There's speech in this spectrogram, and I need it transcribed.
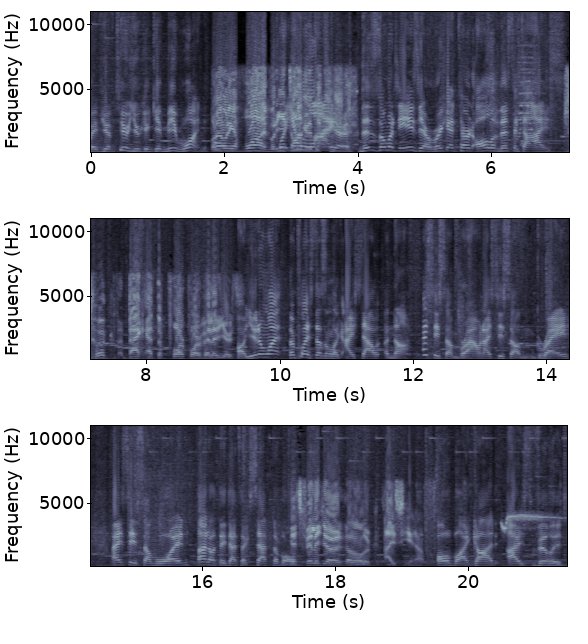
Wait, if you have two, you can give me one. But I only have one. What are you Wait, you talking liar! about? this is so much easier. We can turn all of this into ice. Look back at the poor, poor villagers. Oh, you know what? Their place doesn't look iced out enough. I see some brown. I see some gray. I see some wood. I don't think that's acceptable. This villager uh, doesn't look icy enough. Oh my god, ice village.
